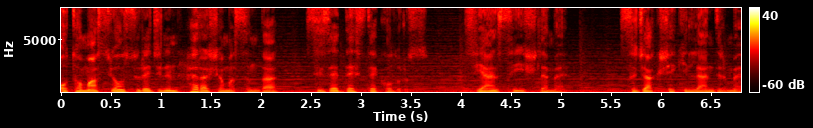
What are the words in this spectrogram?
otomasyon sürecinin her aşamasında size destek oluruz. CNC işleme, sıcak şekillendirme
